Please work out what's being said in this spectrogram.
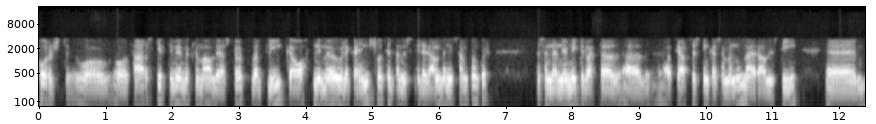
fórustu og, og þar skiptir mjög miklu máli að stjórnvöld líka opni möguleika eins og til dæmis fyrir almenningssamgangur Þess vegna er mjög mikilvægt að, að, að fjárfestingar sem að núna er áðist í um,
